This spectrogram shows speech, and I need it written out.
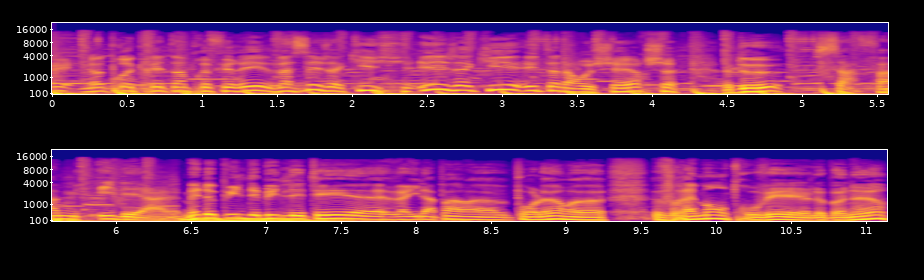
oui, notre crétin préféré, c'est Jackie. Et Jackie est à la recherche de sa femme idéale. Mais depuis le début de l'été, euh, il n'a pas euh, pour l'heure euh, vraiment trouvé le bonheur.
